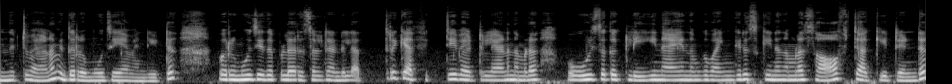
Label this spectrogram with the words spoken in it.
എന്നിട്ട് വേണം ഇത് റിമൂവ് ചെയ്യാൻ വേണ്ടിയിട്ട്. അപ്പോൾ റിമൂവ് ചെയ്തപ്പോഴുള്ള റിസൾട്ട് ഉണ്ടെങ്കിൽ അത്രയ്ക്ക് എഫക്റ്റീവ് ആയിട്ടുള്ളതാണ് നമ്മുടെ പോഴ്സൊക്കെ ക്ലീനായി നമുക്ക് ഭയങ്കര സ്കിന്നെ നമ്മളെ സോഫ്റ്റ് ആക്കിയിട്ടുണ്ട്.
